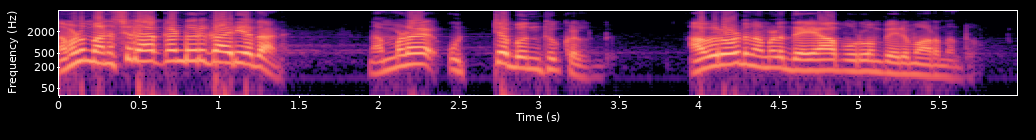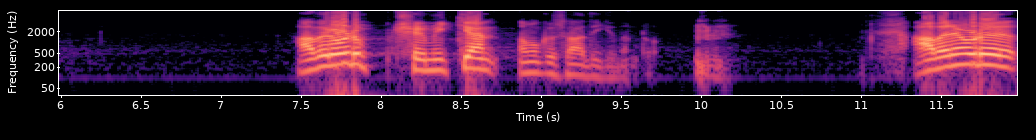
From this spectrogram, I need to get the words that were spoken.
നമ്മൾ മനസ്സിലാക്കേണ്ട ഒരു കാര്യം അതാണ്. നമ്മുടെ ഉറ്റ ബന്ധുക്കളുണ്ട്. അവരോട് നമ്മൾ ദയാപൂർവം പെരുമാറുന്നുണ്ടോ. അവരോട് ക്ഷമിക്കാൻ നമുക്ക് സാധിക്കുന്നുണ്ടോ. അവരോട്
